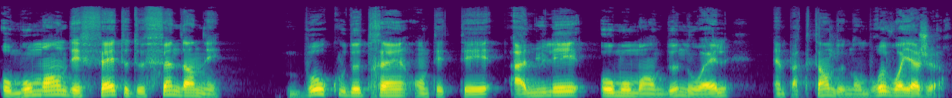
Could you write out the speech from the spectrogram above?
au moment des fêtes de fin d'année. Beaucoup de trains ont été annulés au moment de Noël, impactant de nombreux voyageurs.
